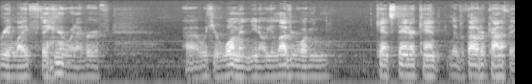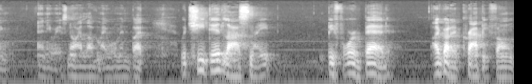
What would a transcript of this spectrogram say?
real life thing or whatever. If, uh, with your woman, you know, you love your woman, can't stand her, can't live without her, kind of thing. Anyways, no, I love my woman, but what she did last night before bed I've got a crappy phone.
